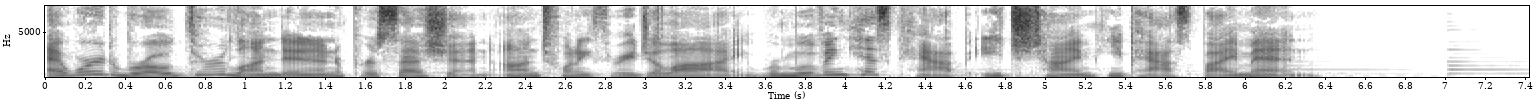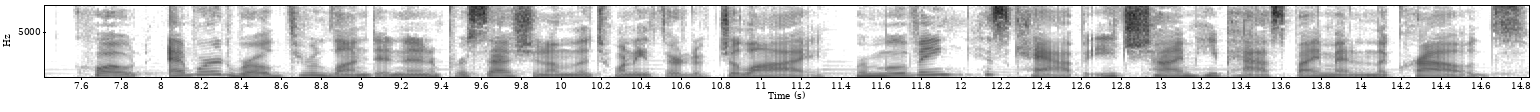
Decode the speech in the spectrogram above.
Edward rode through London in a procession on 23 July, removing his cap each time he passed by men. Quote, Edward rode through London in a procession on the 23rd of July, removing his cap each time he passed by men in the crowds.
